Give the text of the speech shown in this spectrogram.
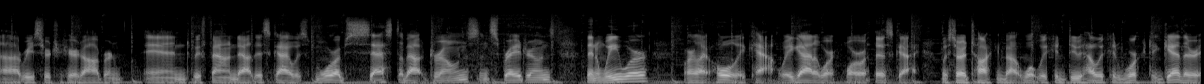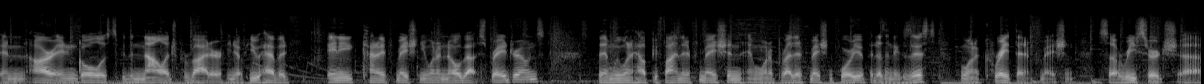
a researcher here at Auburn, and we found out this guy was more obsessed about drones and spray drones than we were. We're like, holy cow, we gotta work more with this guy. We started talking about what we could do, how we could work together, and our end goal is to be the knowledge provider. You know, if you have a, any kind of information you wanna know about spray drones, then we want to help you find that information and we want to provide that information for you. If it doesn't exist, we want to create that information. So research uh,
